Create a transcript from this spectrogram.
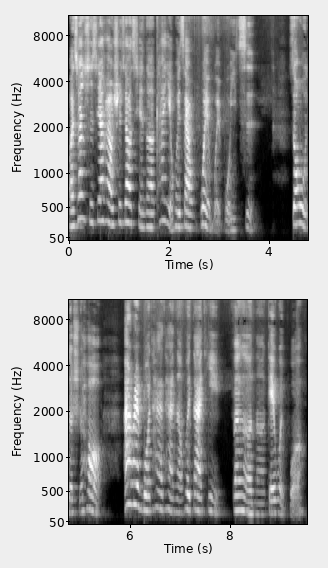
晚上时间还有睡觉前呢，他也会再喂韦伯一次。中午的时候。艾瑞伯太太呢会代替芬儿呢给韦伯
